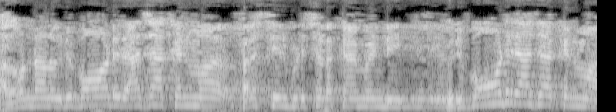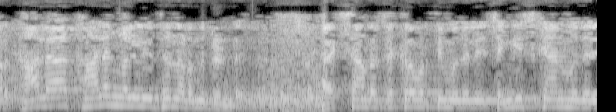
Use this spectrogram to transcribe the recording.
അതുകൊണ്ടാണ് ഒരുപാട് രാജാക്കന്മാർ ഫലസ്തീൻ പിടിച്ചടക്കാൻ വേണ്ടി ഒരുപാട് രാജാക്കന്മാർ കാലാകാലങ്ങളിൽ യുദ്ധം നടന്നിട്ടുണ്ട്. അലക്സാണ്ടർ ചക്രവർത്തി മുതൽ ചെങ്കിസ് ഖാൻ മുതൽ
